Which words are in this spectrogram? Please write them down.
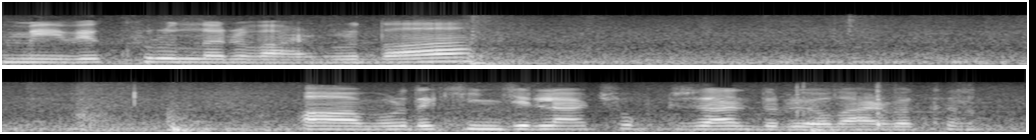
Meyve kuruları var burada. Aa buradaki incirler çok güzel duruyorlar bakın.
